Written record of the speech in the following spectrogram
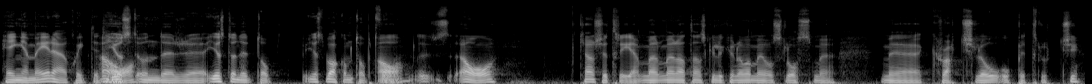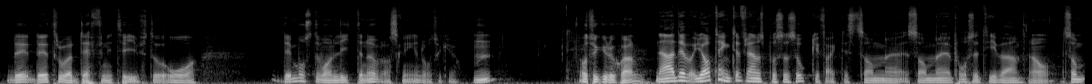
hänga med i det här skiktet Ja. just under, eh, just under topp, just bakom topp två. Ja, ja, kanske tre. Men, men att han skulle kunna vara med och slåss med, med Crutchlow och Petrucci. Det, det tror jag definitivt. Och, och det måste vara en liten överraskning ändå tycker jag. Mm. Vad tycker du själv? Nej, det var, jag tänkte främst på Suzuki faktiskt som, eh, som eh, positiva Ja, som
